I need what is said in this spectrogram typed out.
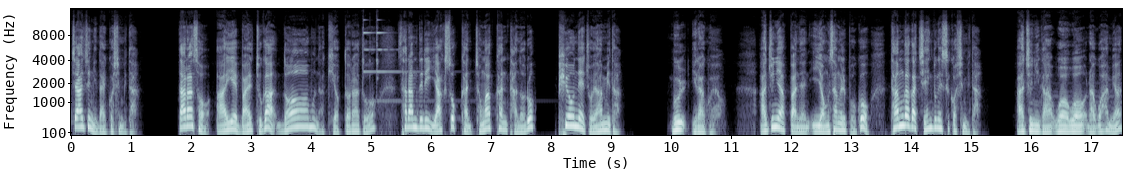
짜증이 날 것입니다. 따라서 아이의 말투가 너무나 귀엽더라도 사람들이 약속한 정확한 단어로 표현해 줘야 합니다. 물이라고요. 아준이 아빠는 이 영상을 보고 다음과 같이 행동했을 것입니다. 아준이가 워워라고 하면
